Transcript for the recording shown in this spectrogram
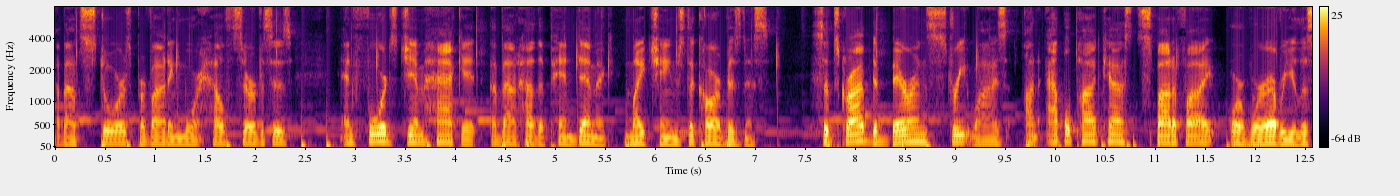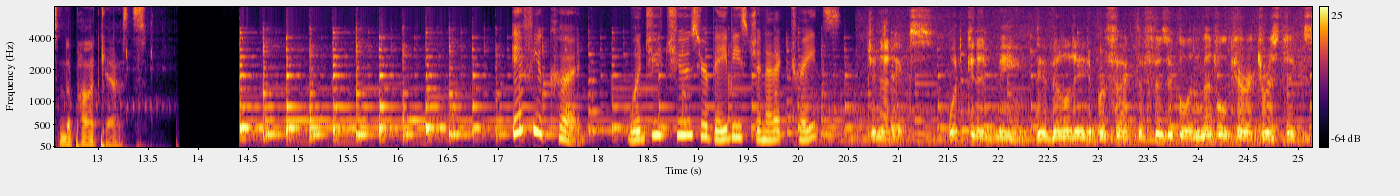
about stores providing more health services, and Ford's Jim Hackett about how the pandemic might change the car business. Subscribe to Barron's Streetwise on Apple Podcasts, Spotify, or wherever you listen to podcasts. If you could, would you choose your baby's genetic traits? Genetics. What can it mean? The ability to perfect the physical and mental characteristics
